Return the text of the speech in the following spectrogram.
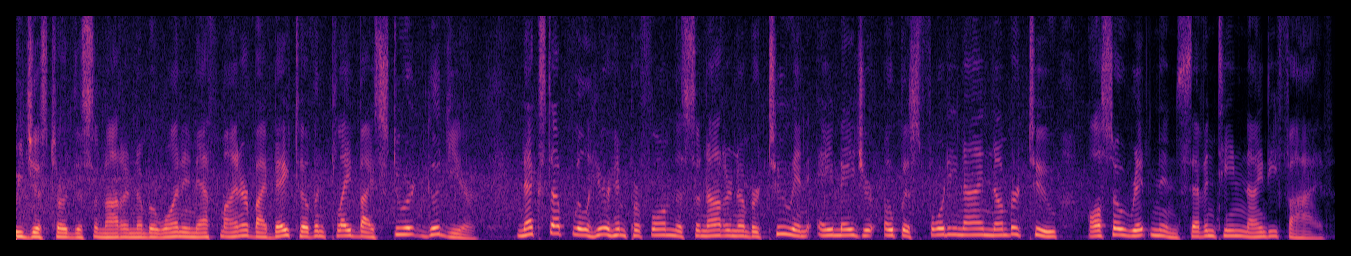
We just heard the Sonata Number 1 in F minor by Beethoven, played by Stewart Goodyear. Next up, we'll hear him perform the Sonata Number 2 in A major, Opus 49, Number 2, also written in 1795.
